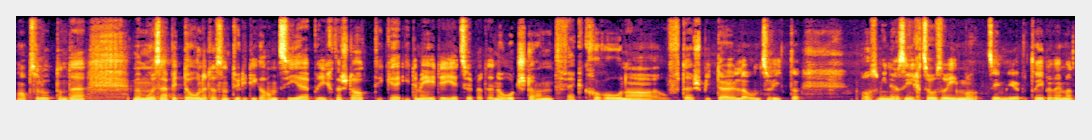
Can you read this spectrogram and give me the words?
Absolut. Und äh, man muss auch betonen, dass natürlich die ganze äh, Berichterstattung äh, in den Medien jetzt über den Notstand wegen Corona auf den Spitälern und so weiter, aus meiner Sicht so, so immer ziemlich übertrieben, wenn man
